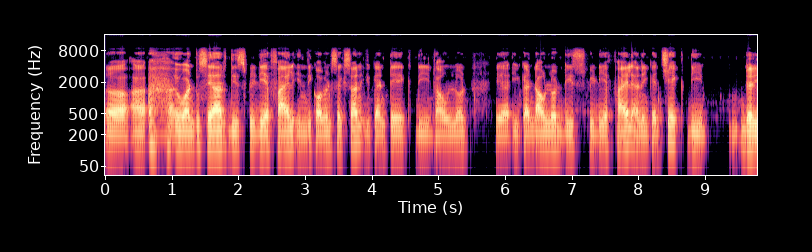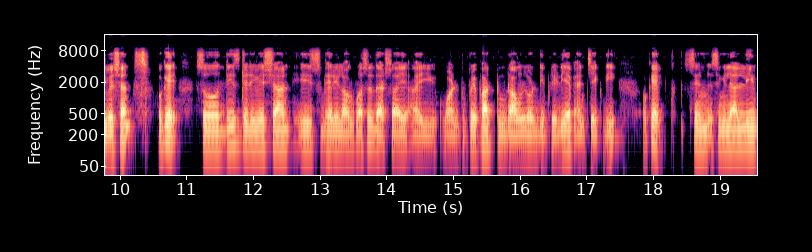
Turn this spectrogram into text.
I, I want to share this pdf file in the comment section. You can take the download you can download this pdf file and you can check the derivation. Okay so this derivation is very long process. That's why i want to prefer to download the pdf and check the okay. Sim similarly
